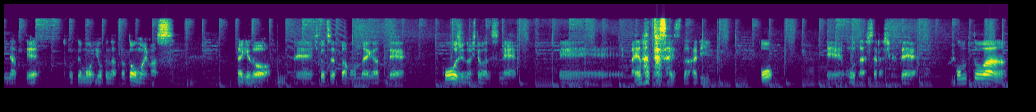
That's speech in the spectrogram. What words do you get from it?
になってとても良くなったと思います。だけど、えー一つやっぱ問題があって工事の人がですね、えー誤ったサイズの針を、えーオーダーしたらしくて本当は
